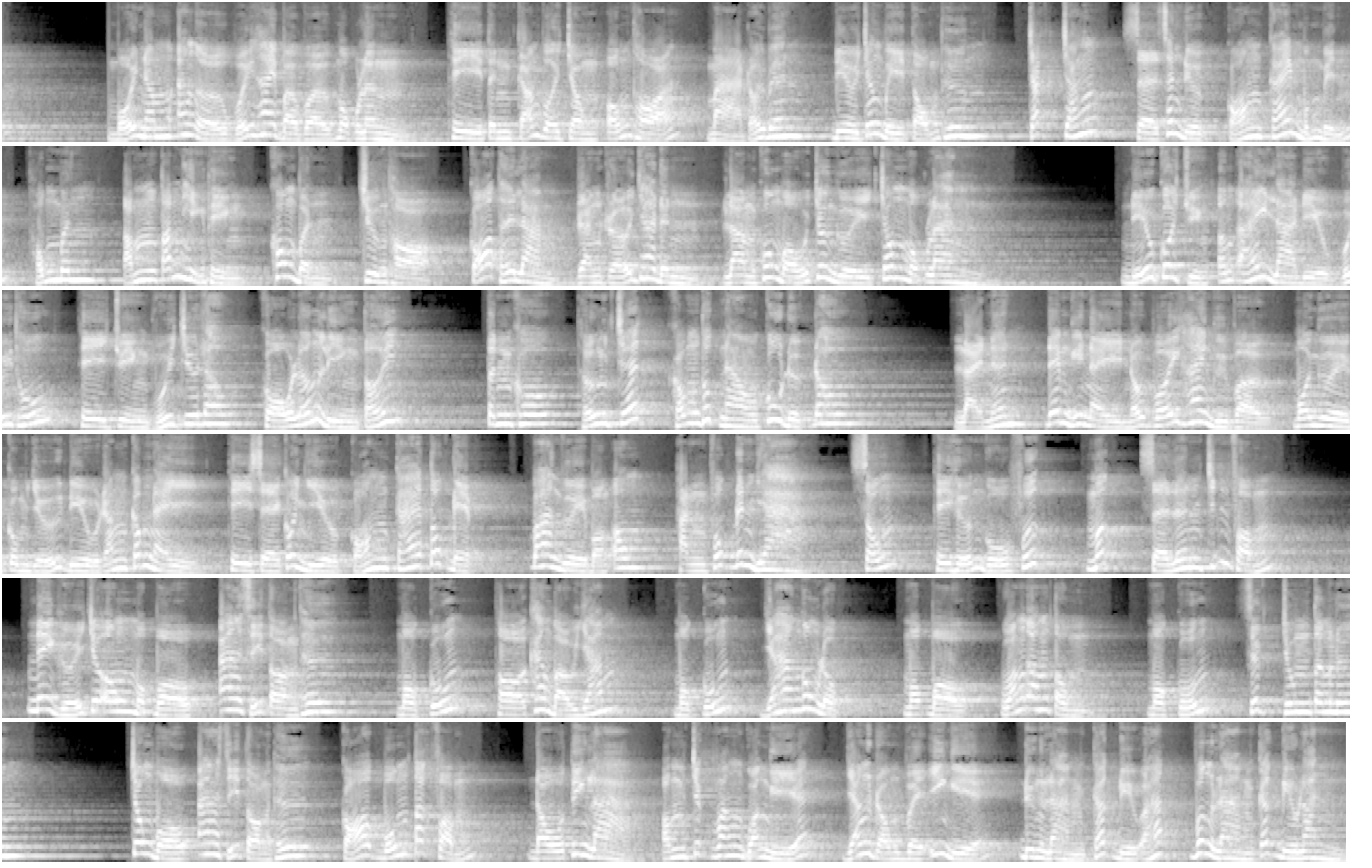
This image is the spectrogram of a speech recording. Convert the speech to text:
Mỗi năm ăn ở với hai bà vợ một lần Thì tình cảm vợ chồng ổn thỏa mà đôi bên đều chẳng bị tổn thương, chắc chắn sẽ sanh được con cái mũm mịn thông minh, tâm tánh hiền thiện, không bệnh, trường thọ, có thể làm rạng rỡ gia đình, làm khuôn mẫu cho người trong một làng. Nếu có chuyện ân ái là điều vui thú, thì chuyện vui chưa lâu, khổ lớn liền tới. Tinh khô, thương chết, không thuốc nào cứu được đâu lại nên đem nghĩ này nói với hai người vợ, Mọi người cùng giữ điều răng cấm này, Thì sẽ có nhiều con cái tốt đẹp. Ba người bọn ông hạnh phúc đến già, Sống thì hưởng ngụ phước, Mất sẽ lên chính phẩm. Nay gửi cho ông một bộ An sĩ toàn thư, Một cuốn Thọ khang bạo giám, Một cuốn Gia ngôn lục, Một bộ Quán âm tùng, Một cuốn Sức chung tân lương. Trong bộ A Sĩ Toàn Thư Có bốn tác phẩm. Đầu tiên là Âm chất văn quảng nghĩa, Giảng rộng về ý nghĩa, Đừng làm các điều ác, vẫn làm các điều lành.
